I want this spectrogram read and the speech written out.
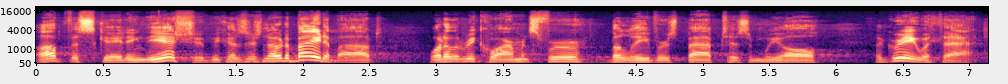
obfuscating the issue because there's no debate about what are the requirements for believers' baptism. We all agree with that.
